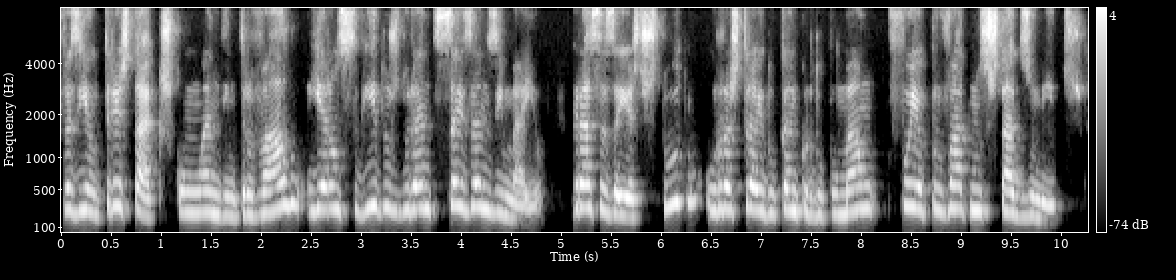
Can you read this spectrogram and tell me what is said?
Faziam três taques com um ano de intervalo e eram seguidos durante seis anos e meio. Graças a este estudo, o rastreio do câncer do pulmão foi aprovado nos Estados Unidos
